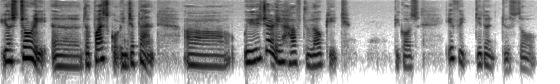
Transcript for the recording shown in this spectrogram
your story, uh, the bicycle in Japan, uh, we usually have to lock it because if we didn't do so,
